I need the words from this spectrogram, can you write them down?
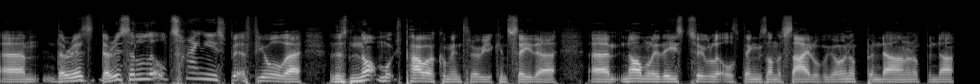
Um, there is there is a little tiniest bit of fuel there. There's not much power coming through. You can see there. Um, normally these two little things on the side will be going up and down and up and down.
